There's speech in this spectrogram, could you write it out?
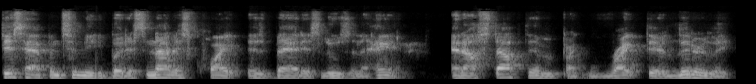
this happened to me, but it's not as quite as bad as losing a hand. And I'll stop them like right there, literally,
